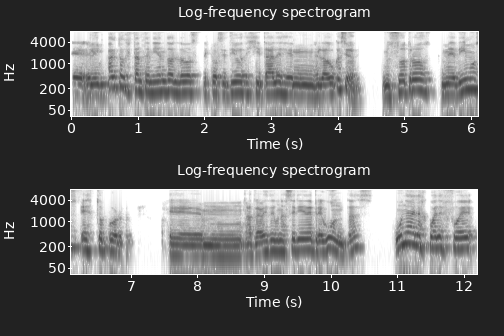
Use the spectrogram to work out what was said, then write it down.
eh, el impacto que están teniendo los dispositivos digitales en la educación. Nosotros medimos esto por Em, a través de una serie de preguntas, una de las cuales fue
